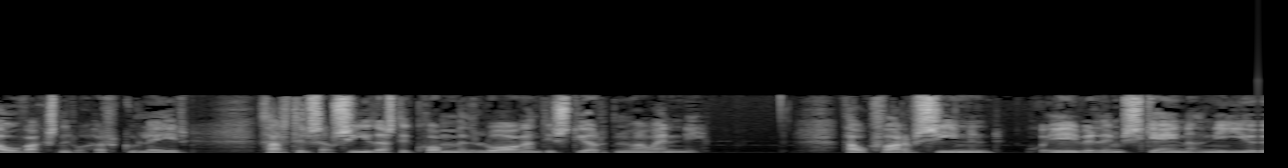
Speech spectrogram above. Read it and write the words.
hávaksnir og hörkulegir, þar til sá síðasti kom með logandi stjörnu á enni. Þá hvarf sínin og yfir þeim skein að nýju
